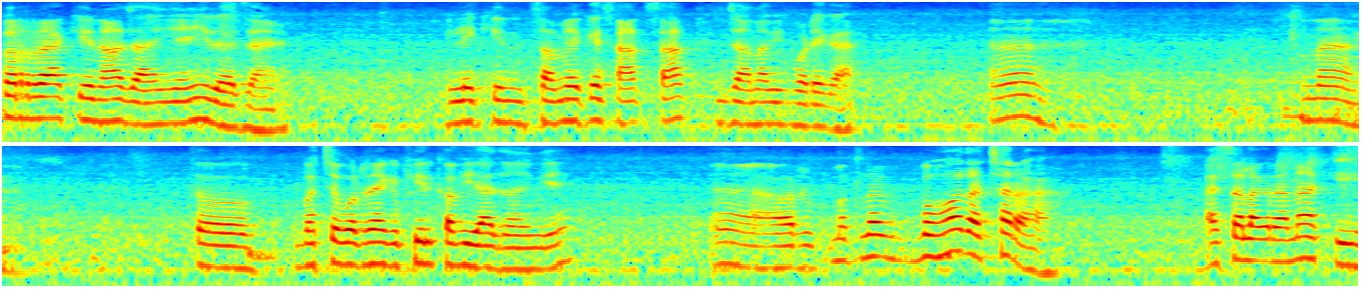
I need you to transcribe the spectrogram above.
कर रहा है कि ना जाएँ यहीं रह जाएँ। लेकिन समय के साथ साथ जाना भी पड़ेगा। हाँ, ना तो बच्चे बोल रहे हैं कि फिर कभी आ जाएँगे। हाँ, और मतलब बहुत अच्छा रहा। ऐसा लग रहा ना कि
